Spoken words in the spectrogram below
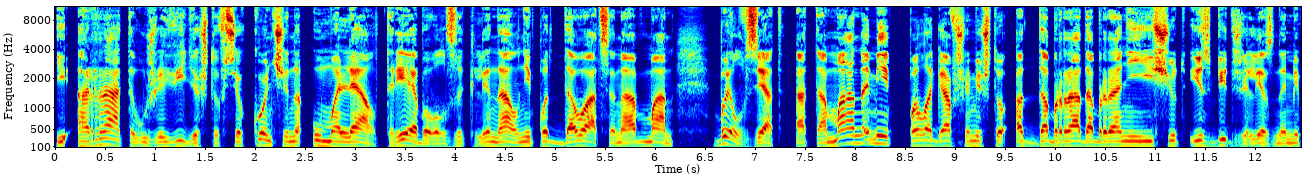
И Арата, уже видя, что все кончено, умолял, требовал, заклинал не поддаваться на обман, был взят атаманами, полагавшими, что от добра добра не ищут, избит железными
